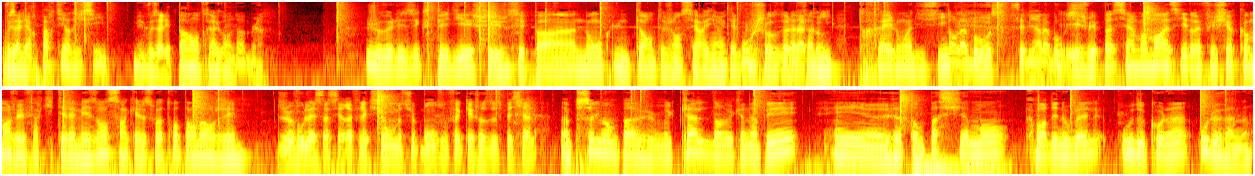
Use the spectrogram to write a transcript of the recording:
Vous allez repartir d'ici, mais vous allez pas rentrer à Grenoble. Je vais les expédier chez, je sais pas, un oncle, une tante, j'en sais rien, quelque Oui, chose de la famille, très loin d'ici. Dans la Beauce, c'est bien la Beauce. Et je vais passer un moment à essayer de réfléchir comment je vais faire quitter la maison sans qu'elle soit trop en danger. Je vous laisse à ces réflexions. Monsieur Ponce, vous faites quelque chose de spécial? Absolument pas. Je me cale dans le canapé et euh, j'attends patiemment avoir des nouvelles ou de Colin ou de Jeanne.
